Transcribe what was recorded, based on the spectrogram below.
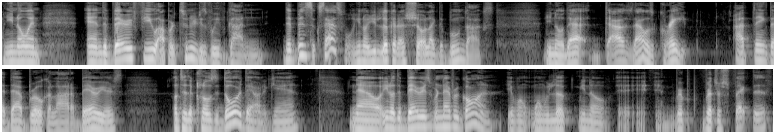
you know and and the very few opportunities we've gotten they've been successful. You know you look at a show like the boondocks you know that that that was great. I think that that broke a lot of barriers until they closed the door down again. Now, you know, the barriers were never gone when, when we look, you know, in, in retrospective.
